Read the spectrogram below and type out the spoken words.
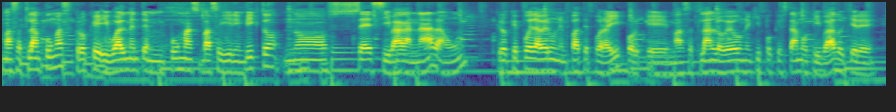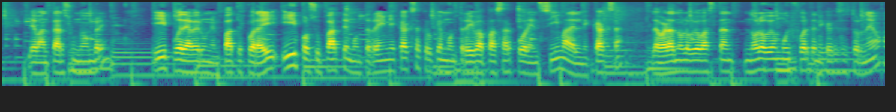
Mazatlán Pumas, creo que igualmente Pumas va a seguir invicto, no sé si va a ganar aún, creo que puede haber un empate por ahí porque Mazatlán lo veo un equipo que está motivado quiere levantar su nombre y puede haber un empate por ahí. Y por su parte Monterrey y Necaxa, creo que Monterrey va a pasar por encima del Necaxa. La verdad no lo veo bastante, no lo veo muy fuerte Necaxa este torneo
